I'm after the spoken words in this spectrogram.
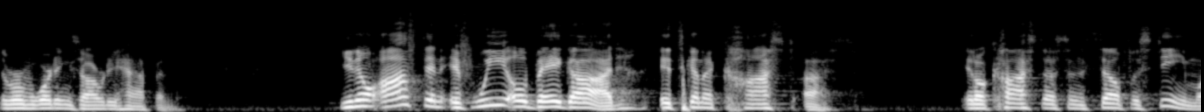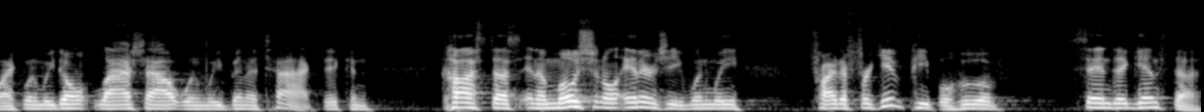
The rewarding's already happened. You know, often if we obey God, it's going to cost us. It'll cost us in self esteem, like when we don't lash out when we've been attacked. It can cost us in emotional energy when we try to forgive people who have sinned against us.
